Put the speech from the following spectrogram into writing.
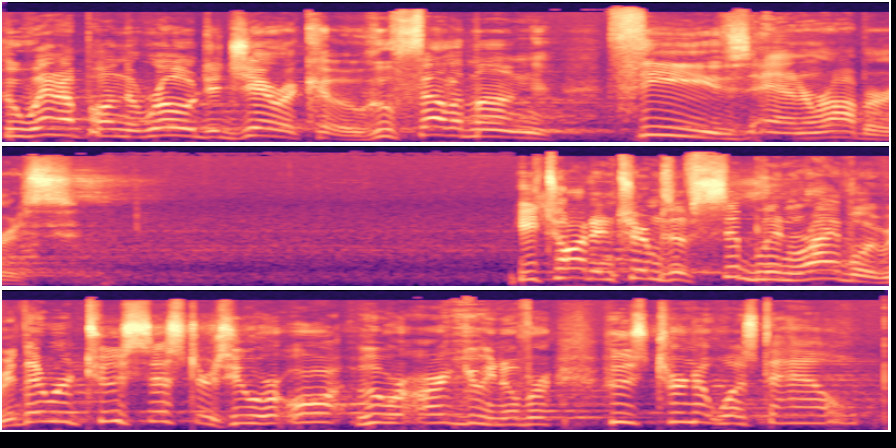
who went up on the road to Jericho, who fell among thieves and robbers. He taught in terms of sibling rivalry. There were two sisters who were, who were arguing over whose turn it was to help.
